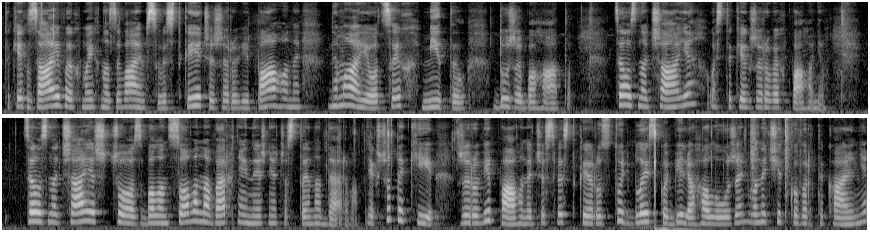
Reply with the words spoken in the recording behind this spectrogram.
таких зайвих, ми їх називаємо свистки чи жирові пагони. Немає оцих мітил дуже багато. Це означає ось таких жирових пагонів. Це означає, що збалансована верхня і нижня частина дерева. Якщо такі жирові пагони чи свистки ростуть близько біля галужень, вони чітко вертикальні,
